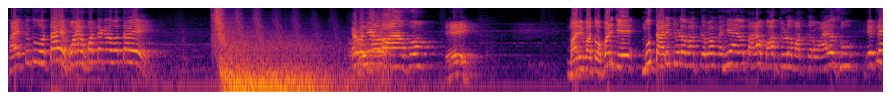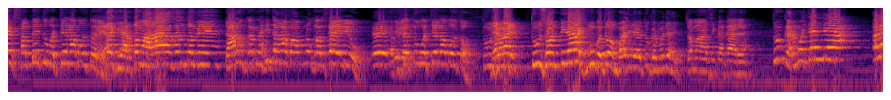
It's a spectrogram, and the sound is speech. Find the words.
ફાઇલ તો તું વતાય. હોય હો ટકા વતાય. એ બને એ મારી વાત સાંભળજે હું તારી જોડે વાત કરવા નહીં આવ્યો તારા બાપ જોડે વાત કરવા આવ્યો છું. એટલે એક શબ્દ તું વચ્ચે ના બોલતો રે ઘેર તો મારા આવ્યા છે ને તમે? તારું ઘર નહીં તારા બાપનું ઘર છે રહ્યું એટલે તું વચ્ચે ના બોલતો. તું. તું શાંતિ રાખ હું બધું સંભાળી જાય તું ઘરમાં જાય. ચમા છે કાકા રે? તું ઘરમાં જઈ લે. અલે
